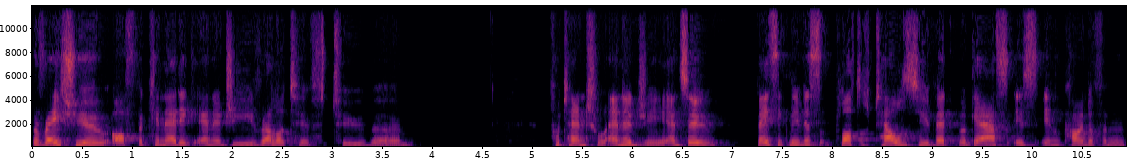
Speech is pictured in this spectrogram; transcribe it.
the ratio of the kinetic energy relative to the potential energy. And so basically this plot tells you that the gas is in kind of an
